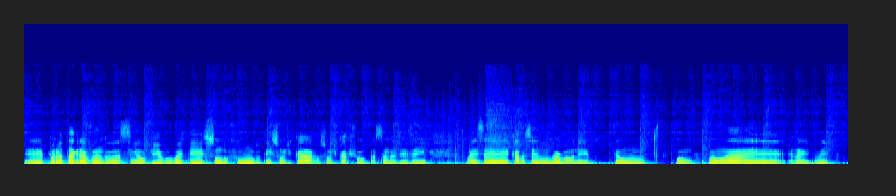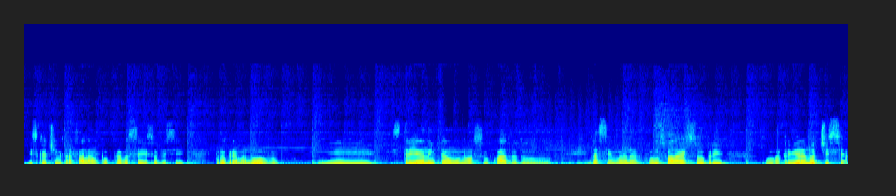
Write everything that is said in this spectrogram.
É, por eu estar gravando assim ao vivo, vai ter som no fundo, tem som de carro, som de cachorro passando às vezes aí, mas é, acaba sendo normal, né? Então, bom, vamos lá, é, era meio isso que eu tinha para falar um pouco para vocês sobre esse programa novo e estreando então o nosso quadro do, da semana, vamos falar sobre a primeira notícia.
